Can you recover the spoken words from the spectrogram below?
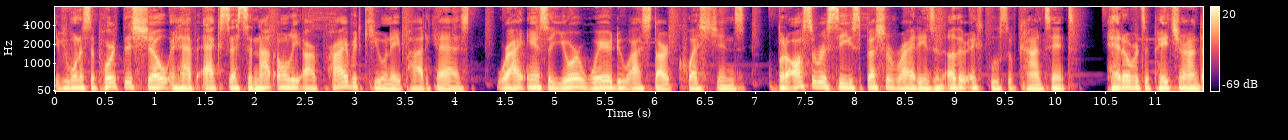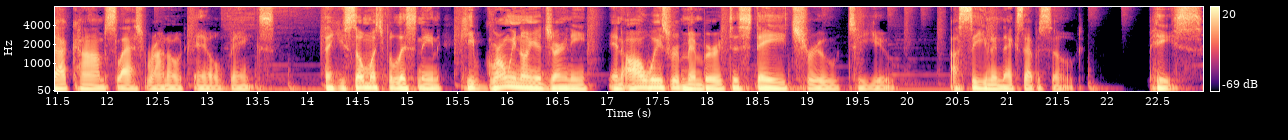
If you want to support this show and have access to not only our private Q&A podcast, where I answer your where do I start questions, but also receive special writings and other exclusive content, head over to patreon.com slash Ronald L. Banks. Thank you so much for listening. Keep growing on your journey and always remember to stay true to you. I'll see you in the next episode. Peace.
